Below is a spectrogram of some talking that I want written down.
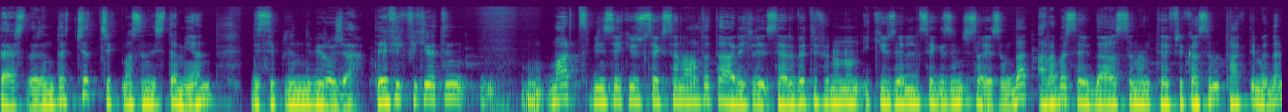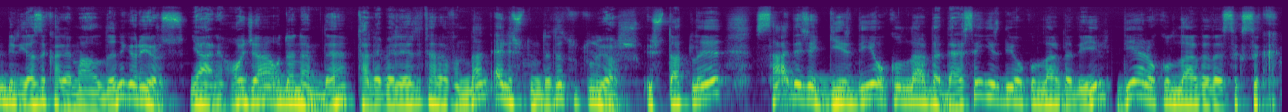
derslerinde çıt çıkmasını istemeyen disiplinli bir hoca. Tevfik Fikret'in Mart 1886 tarihli Servet-i Fünun'un 258. sayısında araba sevdasının tefrikasını takdim eden bir yazı kalemi aldığını görüyoruz. Yani hoca o dönemde talebeleri tarafından el üstünde de tutuluyor. Üstadlığı sadece girdiği okullarda, derse girdiği okullarda değil, diğer okullarda da sık sık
